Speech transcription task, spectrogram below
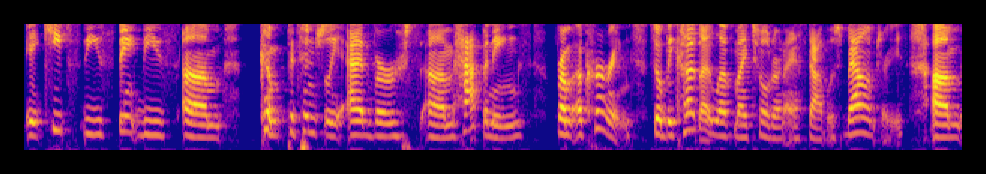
It keeps these th- these um, com- potentially adverse um, happenings from occurring. So because I love my children, I establish boundaries. Um,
